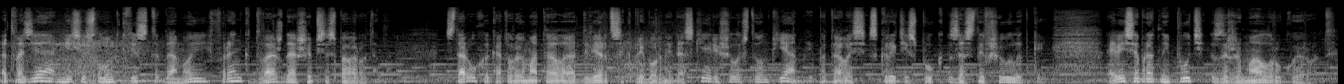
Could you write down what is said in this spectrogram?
Отвозя миссис Лундквист домой, Фрэнк дважды ошибся с поворотом. Старуха, которую мотала от дверцы к приборной доске, решила, что он пьяный, пыталась скрыть испуг застывшей улыбкой, а весь обратный путь зажимал рукой рот.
